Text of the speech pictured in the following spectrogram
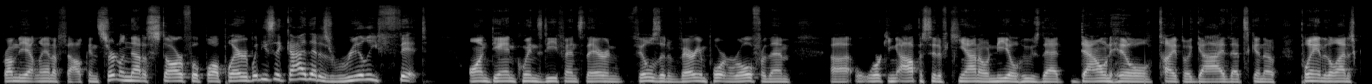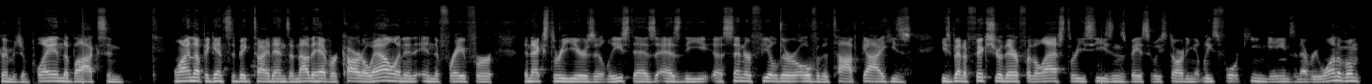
from the Atlanta Falcons. Certainly not a star football player, but he's a guy that is really fit on Dan Quinn's defense there and fills in a very important role for them. Uh, working opposite of Keanu Neal, who's that downhill type of guy that's going to play into the line of scrimmage and play in the box and line up against the big tight ends, and now they have Ricardo Allen in, in the fray for the next three years at least as as the uh, center fielder over the top guy. He's he's been a fixture there for the last three seasons, basically starting at least 14 games in every one of them.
